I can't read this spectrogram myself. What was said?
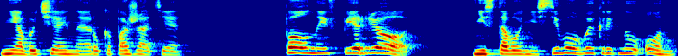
необычайное рукопожатие. «Полный вперед!» Ни с того ни с сего выкрикнул он,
